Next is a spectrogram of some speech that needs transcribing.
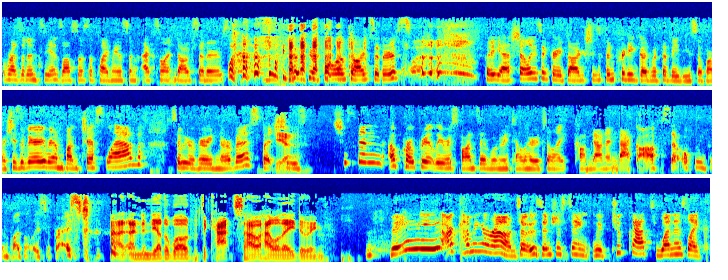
residency has also supplied me with some excellent dog sitters, like a group full of dog sitters. but yeah, Shelly's a great dog. She's been pretty good with the baby so far. She's a very rambunctious lab, so we were very nervous, but Yeah. she's she's been appropriately responsive when we tell her to like calm down and back off. So we've been pleasantly surprised. and, and in the other world with the cats, how how are they doing? They are coming around. So it was interesting. We have two cats. One is like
